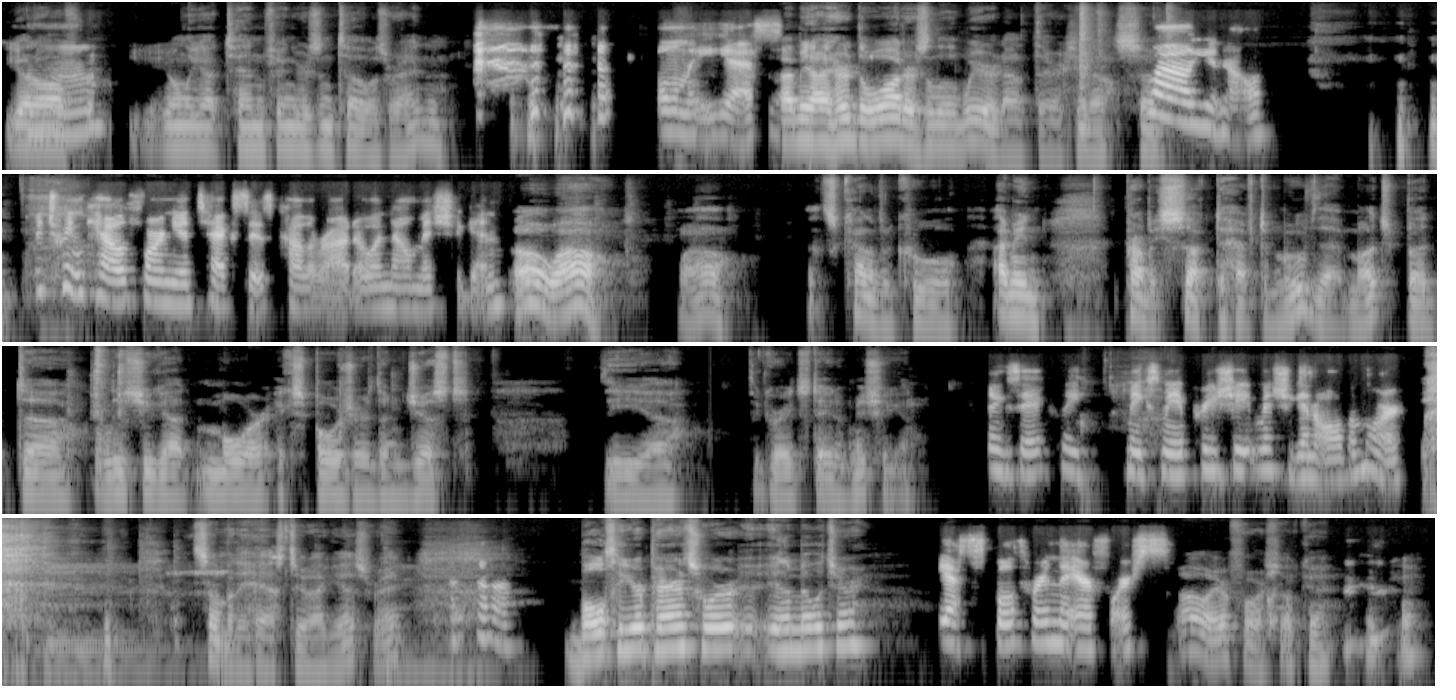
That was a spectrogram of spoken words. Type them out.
You got all. Mhm. You only got ten fingers and toes, right? Only, yes. I mean, I heard the water's a little weird out there, you know. So Well, you know, between California, Texas, Colorado, and now Michigan. Oh wow, wow, that's kind of a cool. I mean, probably sucked to have to move that much, but uh, at least you got more exposure than just the uh, the great state of Michigan. Exactly. Makes me appreciate Michigan all the more. Somebody has to, I guess, right? Both of your parents were in the military? yes, both were in the Air Force. Oh, Air Force. Okay, Mhm. okay.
